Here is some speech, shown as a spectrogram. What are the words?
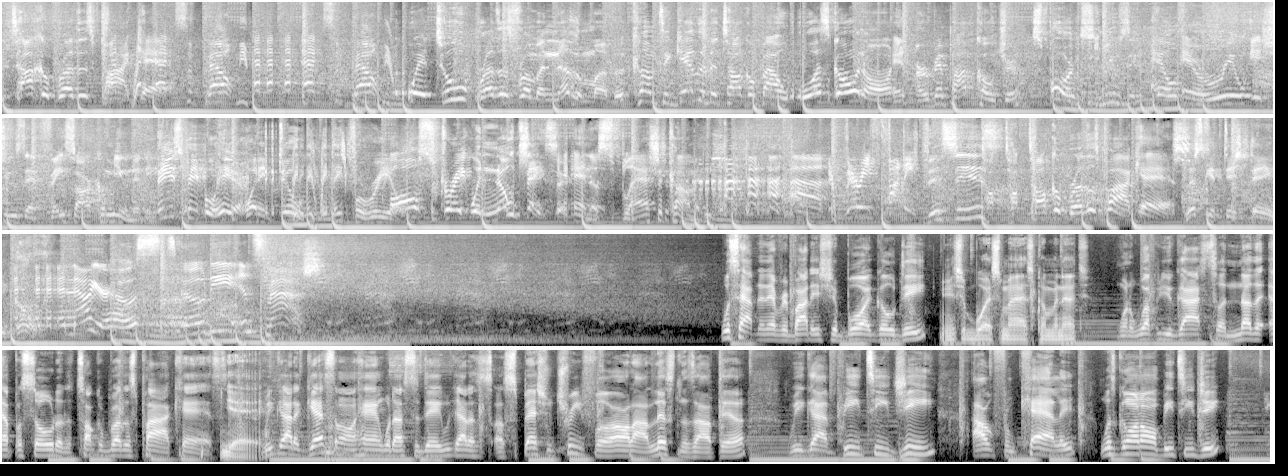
the Taco Brothers podcast. about me. X about me. Where two brothers from another mother come together to talk about what's going on in urban pop culture, sports, music, health, and real issues that face our community. These people here, what they do, they for real. All straight with no chaser and a splash of comedy. Very funny. This is Talk, Talk, Taco Brothers podcast. Let's get this thing going. And, and now your hosts, Cody and Smash. What's happening, everybody? It's your boy Go D. It's your boy Smash coming at you. Want to welcome you guys to another episode of the Talker Brothers podcast. Yeah. we got a guest on hand with us today. We got a, a special treat for all our listeners out there. We got BTG out from Cali. What's going on, BTG?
